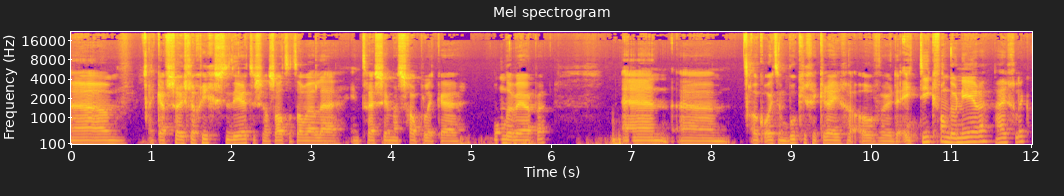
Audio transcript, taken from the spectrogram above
Um, ik heb sociologie gestudeerd, dus was altijd al wel interesse in maatschappelijke onderwerpen. En um, ook ooit een boekje gekregen over de ethiek van doneren, eigenlijk.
